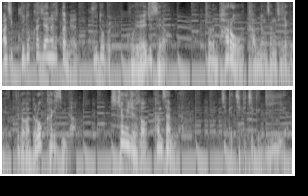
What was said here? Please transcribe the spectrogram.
아직 구독하지 않으셨다면 구독을 고려해주세요. 저는 바로 다음 영상 제작에 들어가도록 하겠습니다. 시청해주셔서 감사합니다. 치크치크치크 기야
